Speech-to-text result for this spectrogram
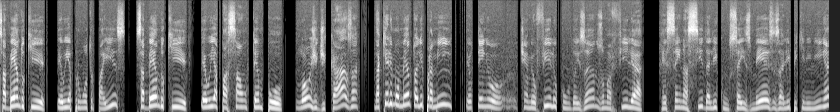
sabendo que eu ia para um outro país, sabendo que eu ia passar um tempo longe de casa. Naquele momento ali para mim, eu tenho, eu tinha meu filho com dois anos, uma filha recém-nascida ali com seis meses ali pequenininha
